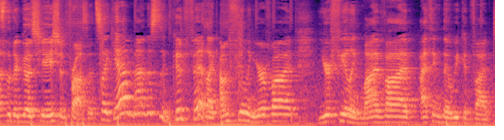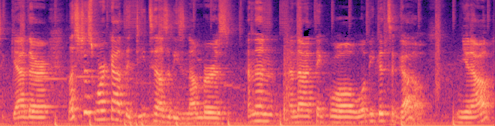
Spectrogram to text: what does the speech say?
that's the negotiation process. It's like, yeah, man, this is a good fit. Like, I'm feeling your vibe, you're feeling my vibe. I think that we could vibe together. Let's just work out the details of these numbers, and then and then I think we'll we'll be good to go. You know.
